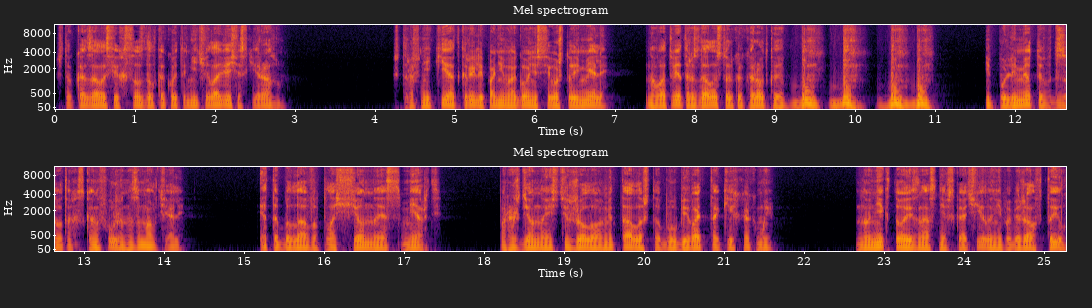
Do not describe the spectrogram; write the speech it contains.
что, казалось, их создал какой-то нечеловеческий разум. Штрафники открыли по ним огонь из всего, что имели, но в ответ раздалось только короткое «бум-бум, бум-бум», и пулеметы в дзотах сконфуженно замолчали. Это была воплощенная смерть, порожденная из тяжелого металла, чтобы убивать таких, как мы. Но никто из нас не вскочил и не побежал в тыл.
